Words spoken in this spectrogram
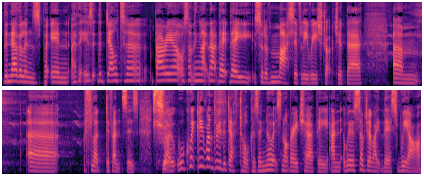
the Netherlands put in, I think, is it the Delta barrier or something like that? They they sort of massively restructured their. Um, uh, flood defences. Sure. So we'll quickly run through the death toll because I know it's not very chirpy. And with a subject like this, we are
